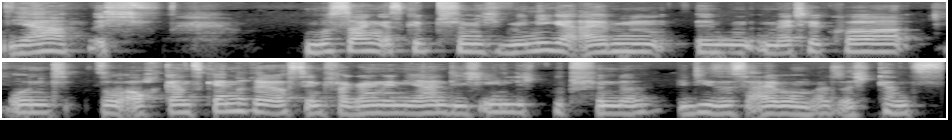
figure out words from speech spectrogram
Ja, ich muss sagen, es gibt für mich wenige Alben im Metalcore und so auch ganz generell aus den vergangenen Jahren, die ich ähnlich gut finde wie dieses Album. Also ich kann es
